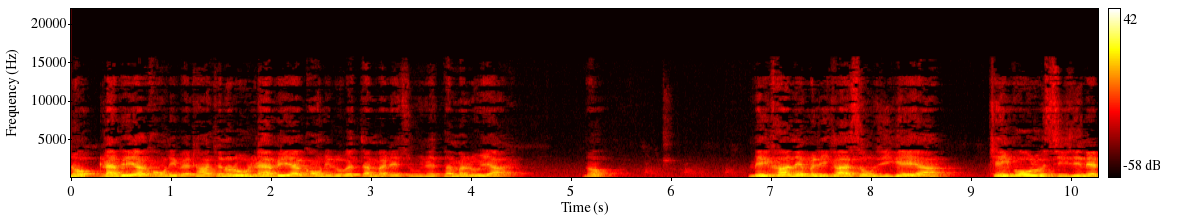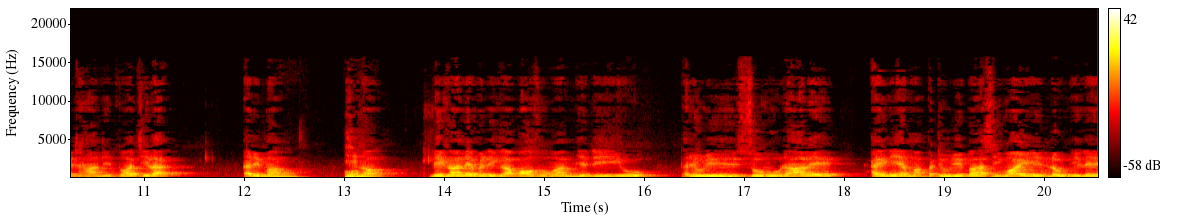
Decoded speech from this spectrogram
နော်လမ်းဘေးရကောင်တွေပဲထားကျွန်တော်တို့လမ်းဘေးရကောင်တွေလိုပဲတတ်မှတ်တယ်ဆိုရင်လည်းတတ်မှတ်လို့ရတယ်နော် မေခနဲ့မလိခစုံစည်းခဲ့ရာဂျိန်ဖောလို့စီးစင်းတဲ့ဌာနေသွားကြည့်လိုက်အဲ့ဒီမှာနော်မေခနဲ့မလိခပေါင်းစုံမှာမြစ်တွေကိုဘဒူတွေစိုးမိုးထားတယ်အဲ့နေရာမှာဘဒူတွေဘာစီးပွားရေးလုပ်နေလဲ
